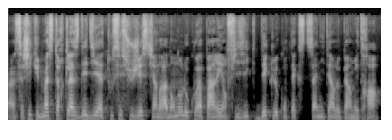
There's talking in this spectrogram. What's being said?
Euh, sachez qu'une masterclass dédiée à tous ces sujets se tiendra dans nos locaux à Paris en physique dès que le contexte sanitaire le permettra.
